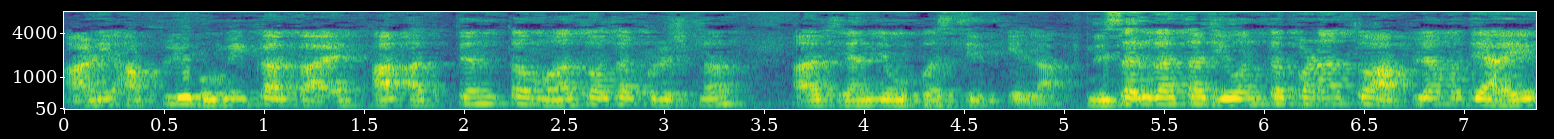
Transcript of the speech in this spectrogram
आणि आपली भूमिका काय? हा अत्यंत महत्त्वाचा प्रश्न आज यांनी उपस्थित केला. निसर्गाचा जिवंतपणा तो आपल्यामध्ये आहे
